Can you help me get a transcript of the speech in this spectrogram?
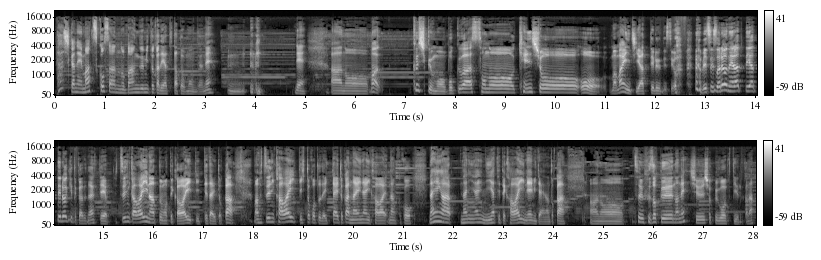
確かね、マツコさんの番組とかでやってたと思うんだよね。うん。で、あのまあ、くしくも僕はその検証を、まあ、毎日やってるんですよ。別にそれを狙ってやってるわけとかじゃなくて、普通に可愛いなと思って可愛いって言ってたりとか、まあ、普通に可愛いって一言で言ったりとか、何々可愛い、なんかこう、何が、何々似合ってて可愛いね、みたいなとか、あのー、そういう付属のね、就職後っていうのかな。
